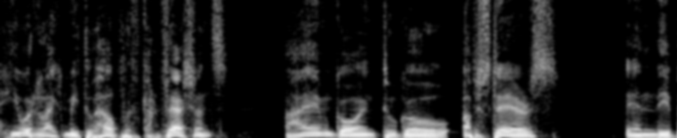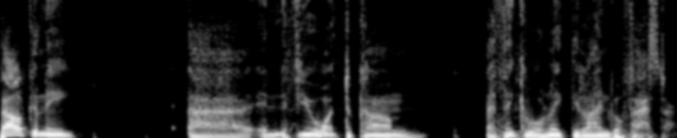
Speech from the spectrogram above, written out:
he would like me to help with confessions. I am going to go upstairs in the balcony, uh, and if you want to come, I think it will make the line go faster.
